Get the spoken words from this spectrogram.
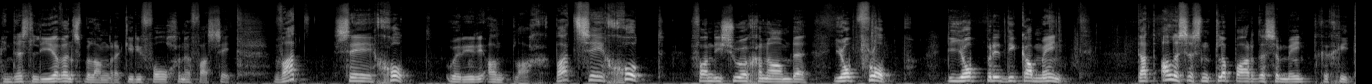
En dis lewensbelangrik hierdie volgende faset. Wat sê God oor hierdie aanklag? Wat sê God van die sogenaamde Job flop, die Job predikament dat alles is in klipharde sement gegiet.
